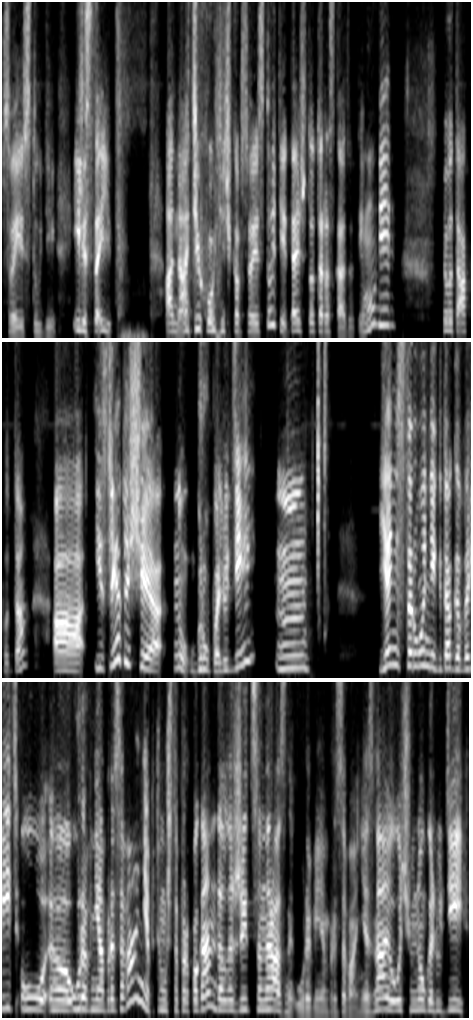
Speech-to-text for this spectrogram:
в своей студии, или стоит она тихонечко в своей студии, да, и что-то рассказывает. Ему верит. Вот так вот, да. А, и следующая, ну, группа людей, я не сторонник да, говорить о э, уровне образования, потому что пропаганда ложится на разный уровень образования. Знаю очень много людей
